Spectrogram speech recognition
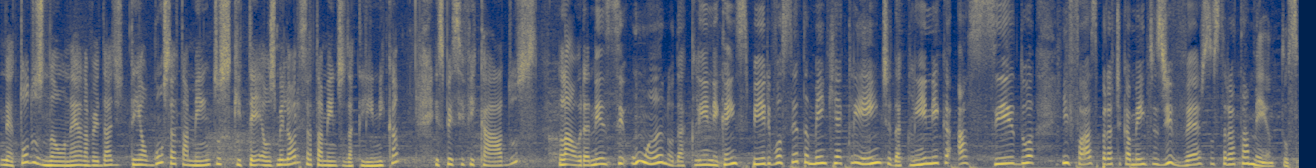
né? Todos não, né? Na verdade, tem alguns tratamentos que tem os melhores tratamentos da clínica, especificados. Laura, nesse um ano da clínica Inspire, você também que é cliente da clínica, assídua e faz praticamente diversos tratamentos.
